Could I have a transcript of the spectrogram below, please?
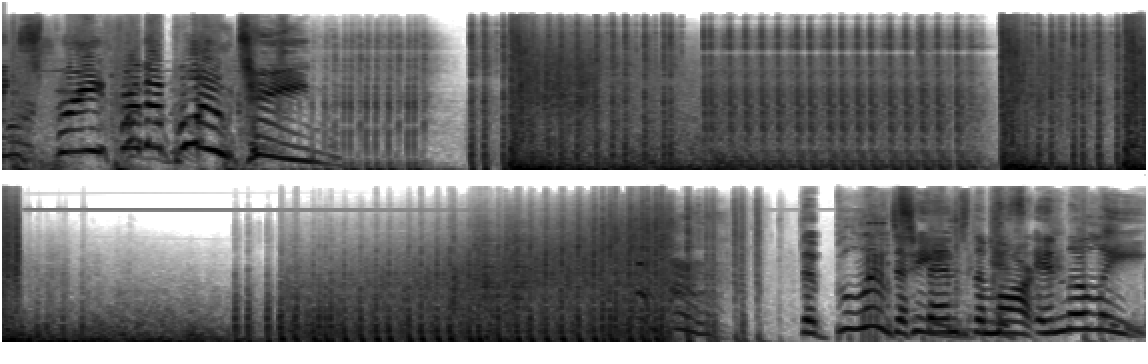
Killing spree for the blue team! The blue Defend team the mark. is in the lead.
